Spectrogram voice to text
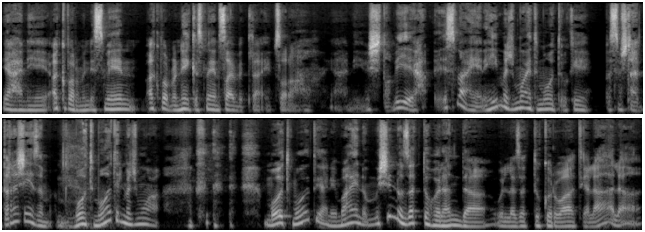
يعني أكبر من اسمين أكبر من هيك اسمين صعب تلاقي بصراحة. يعني مش طبيعي. اسمع يعني هي مجموعة موت أوكي. بس مش لهالدرجة يا زلمه موت موت المجموعة. موت موت يعني ما مش إنه زتوا هولندا ولا زتوا كرواتيا. لا لا.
